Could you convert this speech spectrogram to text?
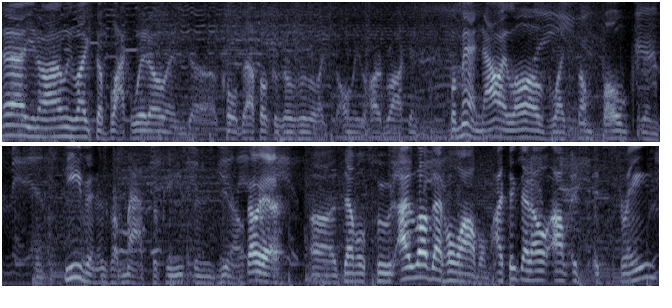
yeah, you know, I only liked the Black Widow and uh, Cold Ethyl because those were like the only hard rocking. But man, now I love like some folks and and Steven is a masterpiece and you know Oh yeah, uh, Devil's Food. I love that whole album. I think that whole album it's it's strange,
